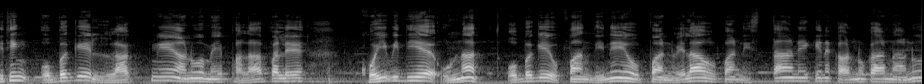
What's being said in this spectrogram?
ඉතින් ඔබගේ ලග්නය අනුව මේ පලාපලය කොයි විදිහ වුණත් ඔබගේ උපන් දිනය උපන් වෙලා උපන් ස්ථානය කියන කරුණුකාරණ අනුව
